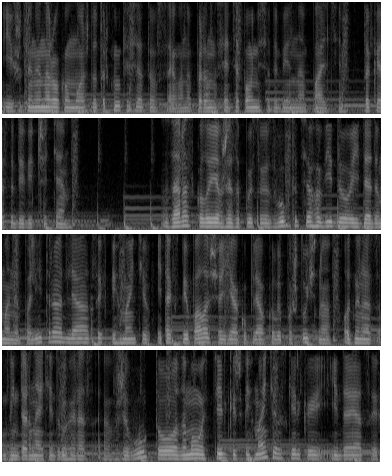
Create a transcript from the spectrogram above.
і якщо ти ненароком можеш доторкнутися, то все, воно перенесеться повністю тобі на пальці. Таке собі відчуття. Зараз, коли я вже записую звук до цього відео, йде до мене палітра для цих пігментів. І так співпало, що я купляв коли поштучно один раз в інтернеті, другий раз е, вживу, то замовив стільки ж пігментів, скільки іде цих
